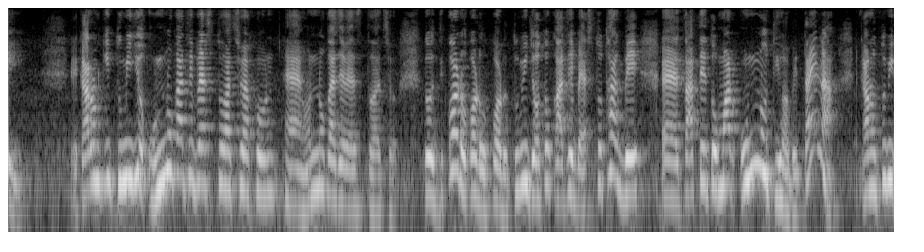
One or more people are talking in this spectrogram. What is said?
এই। কারণ কি, তুমি যে অন্য কাজে ব্যস্ত আছো এখন হ্যাঁ অন্য কাজে ব্যস্ত আছো। তো করো করো করো, তুমি যত কাজে ব্যস্ত থাকবে তাতে তোমার উন্নতি হবে, তাই না? কারণ তুমি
